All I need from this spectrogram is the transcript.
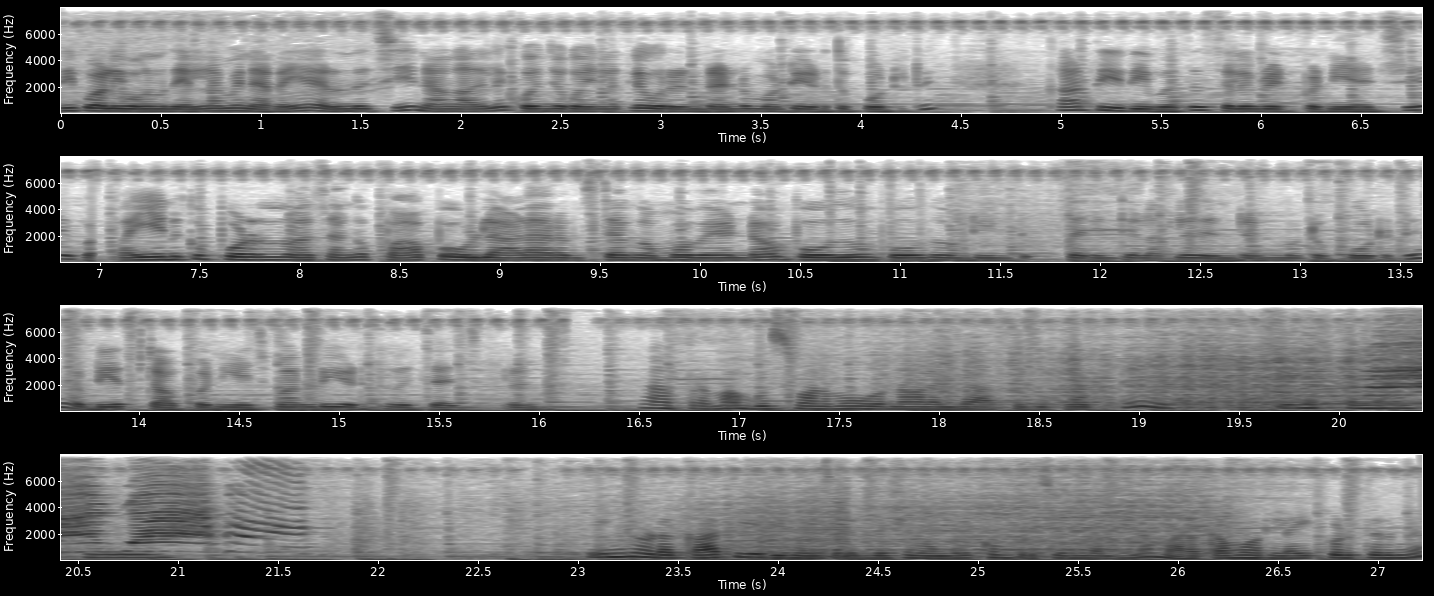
தீபாவளி வாங்கினது எல்லாமே நிறைய இருந்துச்சு. நாங்கள் அதில் கொஞ்சம் கொஞ்சம் நேரத்தில் ஒரு ரெண்டு ரெண்டு மட்டும் எடுத்து போட்டுட்டு கார்த்திகை தீபத்தை செலிப்ரேட் பண்ணியாச்சு. பையனுக்கு போடணும்னு ஆசாங்க பாப்பா உள்ளே ஆள ஆரம்பிச்சிட்டாங்க. அம்மா வேண்டாம் போதும் போதும் அப்படின்ட்டு. சரின்ட்டு எல்லாத்துலேயும் ரெண்டு ரெண்டு மட்டும் போட்டுட்டு அப்படியே ஸ்டாப் பண்ணியாச்சு. மறுபடியும் எடுத்து வச்சாச்சு ஃப்ரெண்ட்ஸ் அப்புறமா புஸ்வானமும் ஒரு நாலஞ்சு ஆசைக்கு போட்டு finish பண்ணியாச்சு. எங்களோட கார்த்திகை தீபம் செலிப்ரேஷன் உங்களுக்கும் பிடிச்சிருந்தது அப்படின்னா மறக்காமல் ஒரு லைக் கொடுத்துருங்க.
